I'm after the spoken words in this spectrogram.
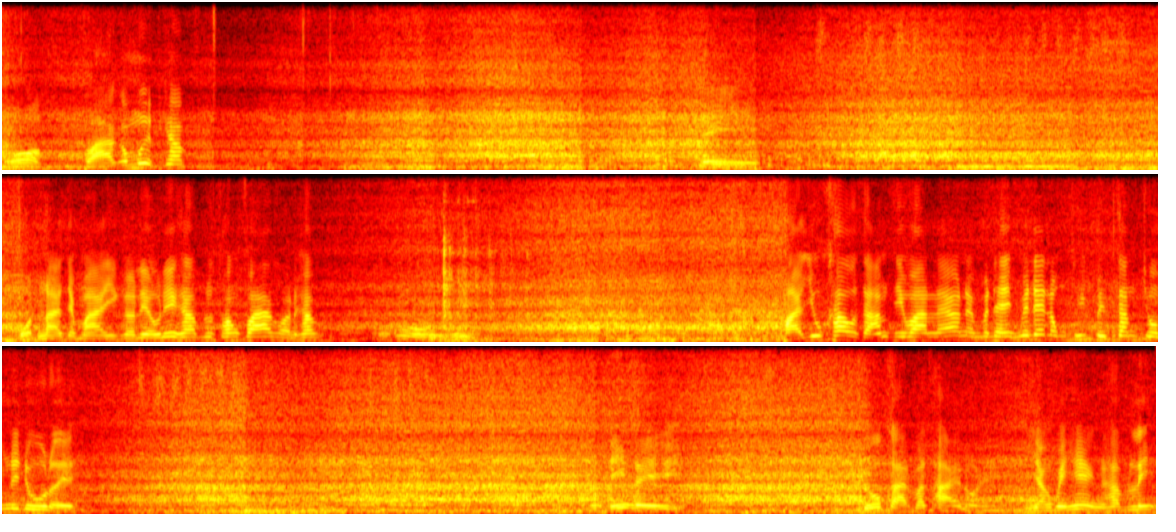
โอ้ฟ้าก็มืดครับนี่ฝนน่าจะมาอีกเร็วๆนี้ครับดูท้องฟ้าก่อนครับ โอ้โหพายุเข้าสามสี่วันแล้วเนี่ยไม่ได้ไม่ได้ลงคลิปให้ท่านชมได้ดูเลยวันนี้ เลยดูโอกาสมาถ่ายหน่อย ยังไม่แห้งนะครับเละ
